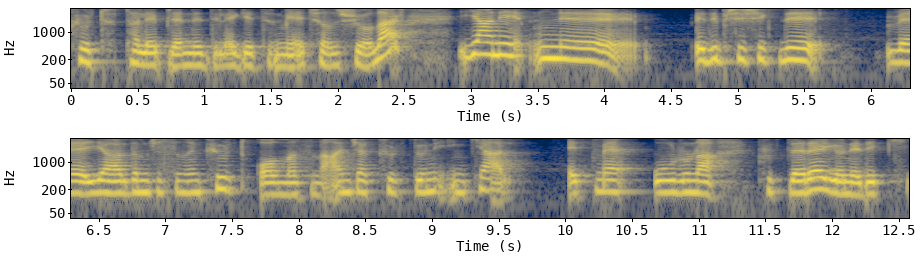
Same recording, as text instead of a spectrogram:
Kürt taleplerini dile getirmeye çalışıyorlar. Yani e, Edip Şişikli ve yardımcısının Kürt olmasını ancak Kürtlüğünü inkar etme uğruna Kürtlere yönelik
